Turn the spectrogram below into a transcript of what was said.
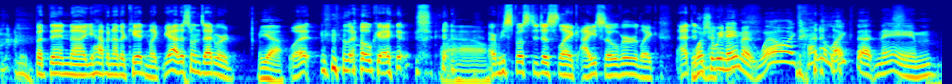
but then uh, you have another kid and like, yeah, this one's Edward. Yeah. what? okay. Wow. Are we supposed to just like ice over like that? Didn't What should we name it? Well, I kind of like that name.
